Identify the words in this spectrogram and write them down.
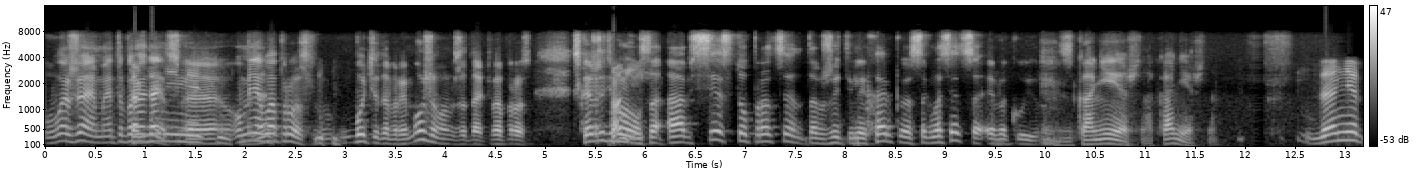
Уважаемый, это Баранец, э, у меня да? вопрос. Будьте добры, можем вам задать вопрос? Скажите, пожалуйста, а все сто процентов жителей Харькова согласятся эвакуироваться? Конечно, конечно. Да нет,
